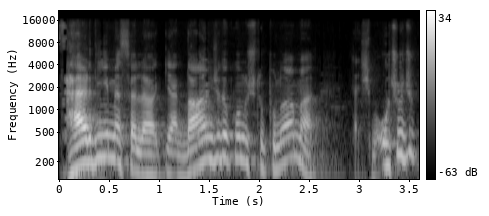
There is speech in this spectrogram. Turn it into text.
Ferdi'yi mesela yani daha önce de konuştuk bunu ama ya şimdi o çocuk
